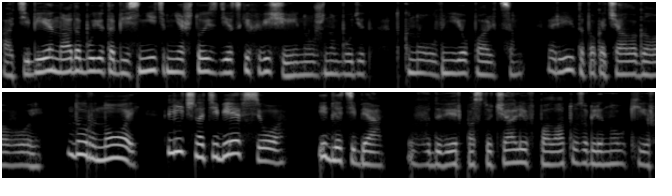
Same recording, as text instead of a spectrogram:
«А тебе надо будет объяснить мне, что из детских вещей нужно будет ткнул в нее пальцем. Рита покачала головой. «Дурной! Лично тебе все. И для тебя». В дверь постучали, в палату заглянул Кир.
